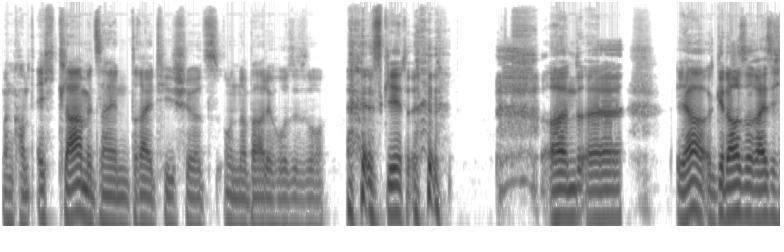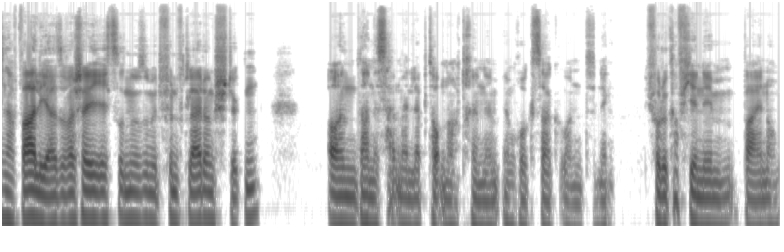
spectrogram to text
man kommt echt klar mit seinen drei T-Shirts und einer Badehose so. es geht. und äh, ja, genauso reise ich nach Bali, also wahrscheinlich echt so nur so mit fünf Kleidungsstücken. Und dann ist halt mein Laptop noch drin im, im Rucksack und eine ich fotografiere nebenbei noch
